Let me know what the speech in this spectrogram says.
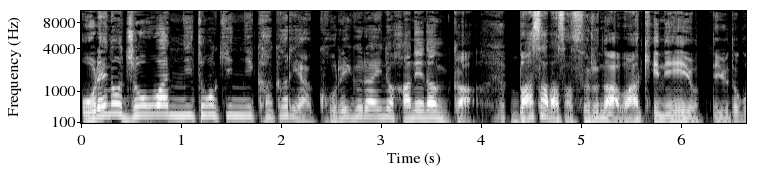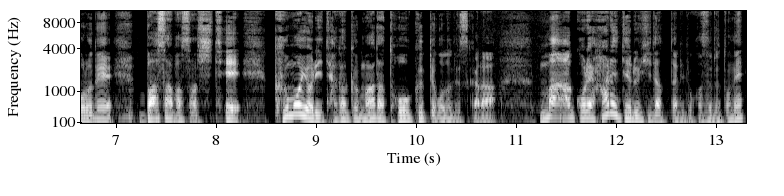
俺の上腕二頭筋にかかりゃこれぐらいの羽なんか、バサバサするのはわけねえよっていうところで、バサバサして、雲より高くまだ遠くってことですから、まあこれ晴れてる日だったりとかするとね、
